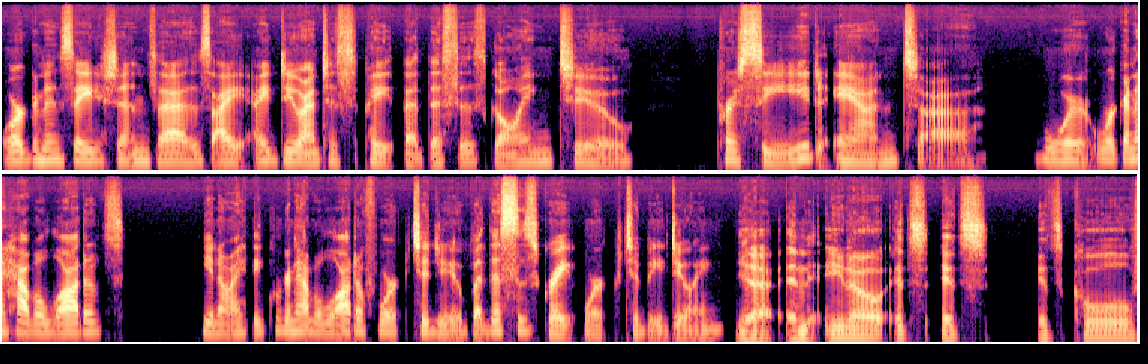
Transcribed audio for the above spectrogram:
organizations as I, I do anticipate that this is going to proceed. And uh, we're, we're going to have a lot of you know, I think we're going to have a lot of work to do, but this is great work to be doing. Yeah, and you know, it's it's it's cool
